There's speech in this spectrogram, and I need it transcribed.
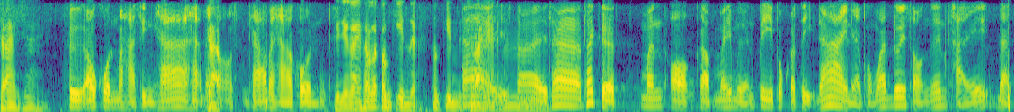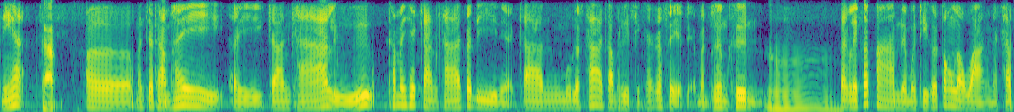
ใช่ใช่คือเอาคนมาหาสินค้าฮะไม่ครับต้องเอาสินค้าไปหาคนคือยังไงเขาก็ต้องกินอะต้องกินใช้ใช่อะอืมใช่ถ้าถ้าเกิดมันออกกลับไม่เหมือนปีปกติได้เนี่ย ผมว่าด้วยสองเงื่อนไขแบบเนี้ยครับ เอ่อมันจะทำให้ไอการค้าหรือถ้าไม่ใช่การค้าก็ดีเนี่ย การมูลค่าการผลิตสินค้าเกษตรเนี่ยมันเพิ่มขึ้นอ๋อแต่อะไรก็ตามเนี่ยบางทีก็ต้องระวังนะครับ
